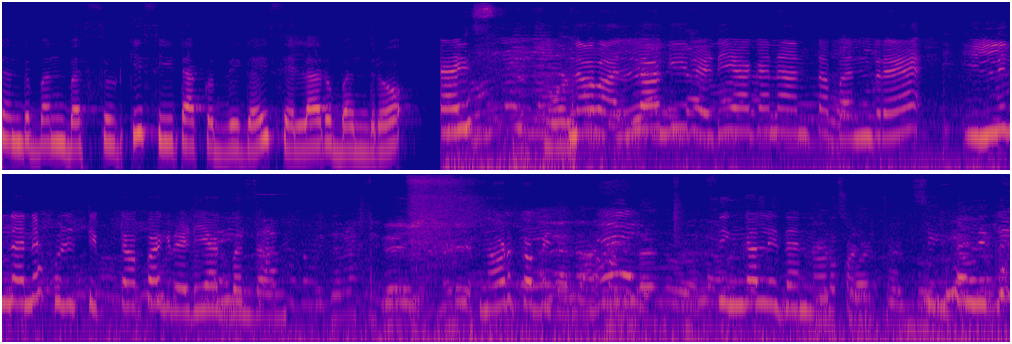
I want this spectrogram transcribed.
ಚಂದ ಬಂದು ಬಸ್ ಹುಡುಕಿ ಸೀಟ್ ಹಾಕಿದ್ವಿ ಗೈಸ್ ಎಲ್ಲರೂ ಬಂದ್ರು. ಗೈಸ್ ನಾವು ಅಲ್ಲೋಗಿ ರೆಡಿ ಆಗೋಣ ಅಂತ ಬಂದ್ರೆ ಇಲ್ಲಿಂದಾನೆ ಫುಲ್ ಟಿಪ್ ಟಾಪ್ ಆಗಿ ರೆಡಿಯಾಗಿ ಬಂದ ನೋಡ್ಕೋಬೇಕು ಸಿಂಗಲ್ ಇದೆ ನೋಡ್ಕೊಂಡು ಸಿಂಗಲ್ ಇದೆ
